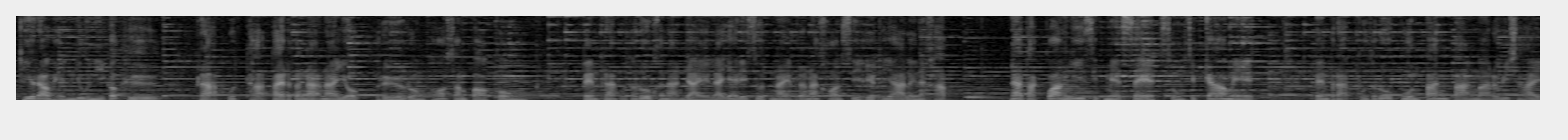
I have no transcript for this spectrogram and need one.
ปที่เราเห็นอยู่นี้ก็คือ พระพุทธไตรรัตนนายก หรือหลวงพ่อสัมปอกง เป็นพระพุทธรูปขนาดใหญ่และใหญ่ที่สุดในพระนครศรีอยุธยาเลยนะครับ หน้าตักกว้าง 20 เมตรเศษ สูง 19 เมตร เป็นพระพุทธรูปปูนปั้นปางมารวิชัย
